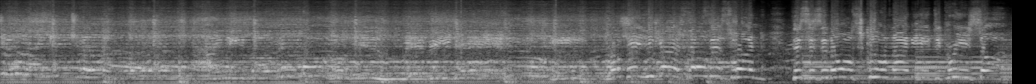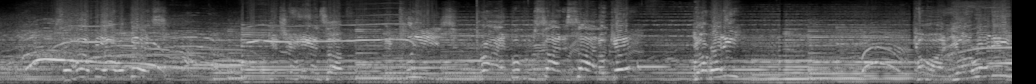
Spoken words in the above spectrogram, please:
you guys know This one. This is an old school 98 degrees song. So help me out with this. Get your hands up and please Brian, move them side to side, okay? Y'all ready? Come on, y'all ready?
